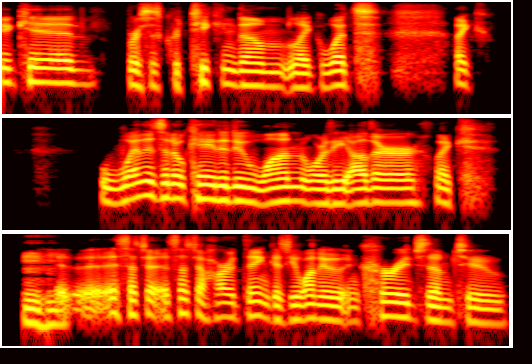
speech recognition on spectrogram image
a kid versus critiquing them. Like what, like when is it okay to do one or the other? Like Mhm. it, it's such a it's such a hard thing because you want to encourage them to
